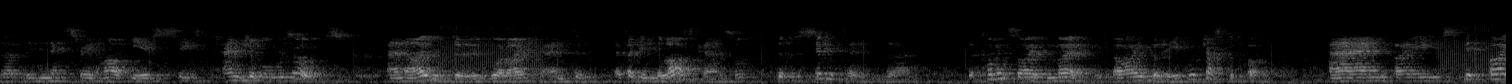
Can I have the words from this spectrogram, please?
that the next three and a half years sees tangible results. And I will do what I can to, as I did in the last council, to facilitate that. The comments I've made, I believe, were justified. And I stick by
